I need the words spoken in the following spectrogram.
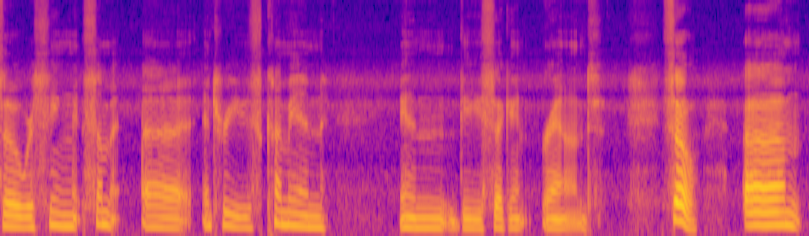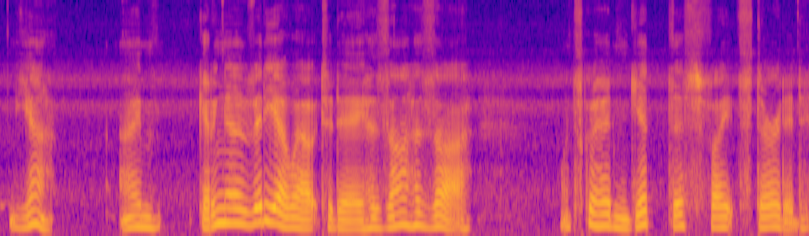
so we're seeing some uh, entries come in in the second round. So, um, yeah, I'm getting a video out today. Huzzah, huzzah. Let's go ahead and get this fight started.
